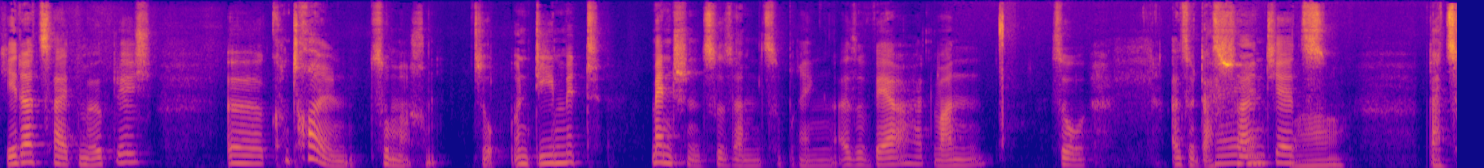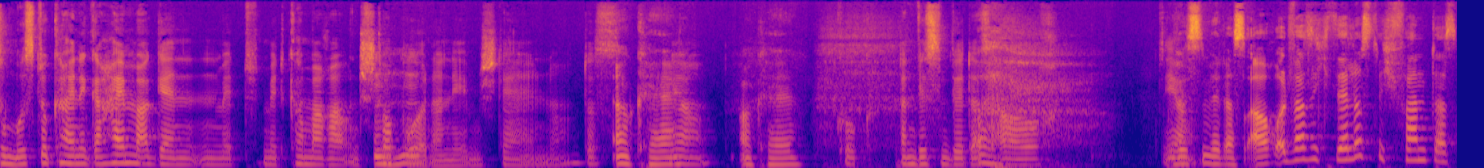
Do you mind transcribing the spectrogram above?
jederzeit möglich, äh, Kontrollen zu machen. So. Und die mit Menschen zusammenzubringen. Also wer hat wann so. Also das hey, scheint jetzt. Wow. Dazu musst du keine Geheimagenten mit, mit Kamera und Stoppuhr mhm. daneben stellen. Ne? Das, okay. Ja. Okay. Guck, dann wissen wir das auch. Ja. Wissen wir das auch. Und was ich sehr lustig fand, dass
